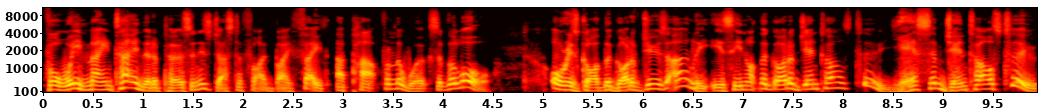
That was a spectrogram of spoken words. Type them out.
For we maintain that a person is justified by faith apart from the works of the law. Or is God the God of Jews only? Is he not the God of Gentiles too? Yes, of Gentiles too,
